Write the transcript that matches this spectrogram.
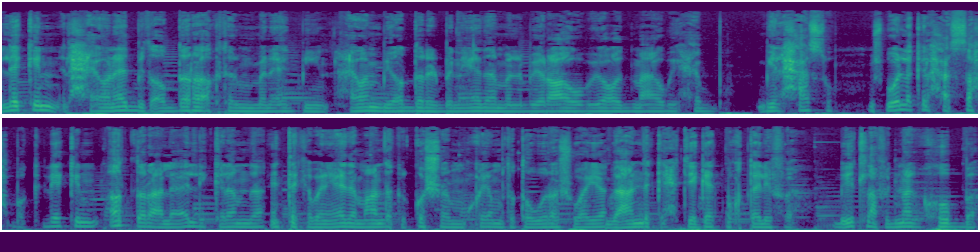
لكن الحيوانات بتقدرها أكتر من البني آدمين. الحيوان بيقدر البني آدم اللي بيرعاه وبيقعد معاه وبيحبه. بيلحسه مش بقول لك الحس صاحبك لكن قدر على الأقل الكلام ده. أنت كبني آدم عندك القشرة المخيه متطورة شوية بيبقى عندك احتياجات مختلفة. بيطلع في دماغك هوبه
